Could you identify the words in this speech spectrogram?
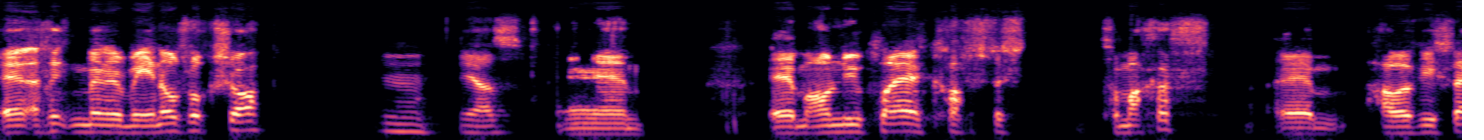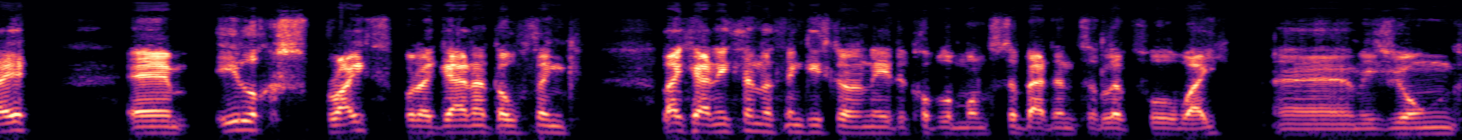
Uh, I think Minamino's look sharp. Mm, yes. Um, um, our new player, Kostas Tomakis, um, however you say it, um, he looks bright, but again, I don't think, like anything, I think he's going to need a couple of months to bed into the Liverpool way. Um, he's young,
